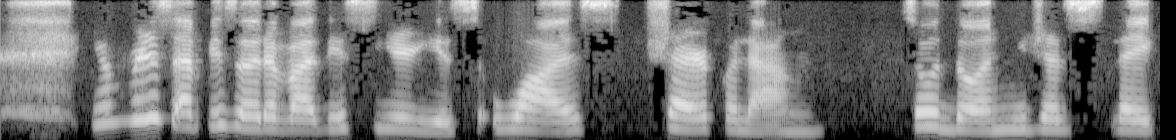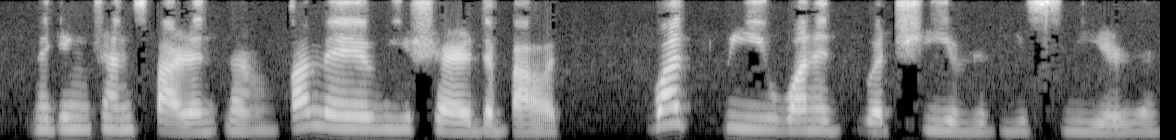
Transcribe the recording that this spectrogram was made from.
yung first episode about this series was share ko lang. So, doon, we just, like, naging transparent lang kami. We shared about what we wanted to achieve this year.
